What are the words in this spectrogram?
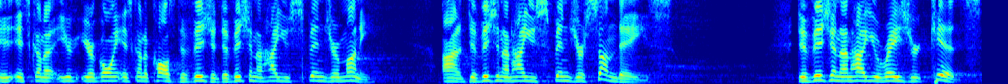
it's gonna you're, you're going it's gonna cause division division on how you spend your money uh, division on how you spend your sundays division on how you raise your kids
